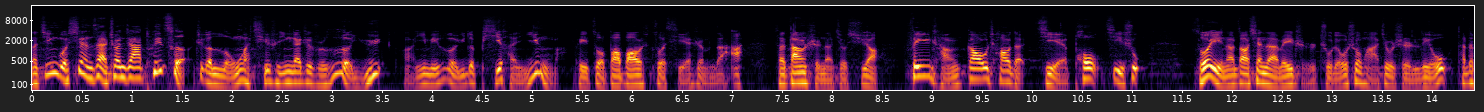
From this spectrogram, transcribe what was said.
那经过现在专家推测，这个龙啊，其实应该就是鳄鱼啊，因为鳄鱼的皮很硬嘛，可以做包包、做鞋什么的啊。在当时呢，就需要非常高超的解剖技术，所以呢，到现在为止，主流说法就是刘它的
